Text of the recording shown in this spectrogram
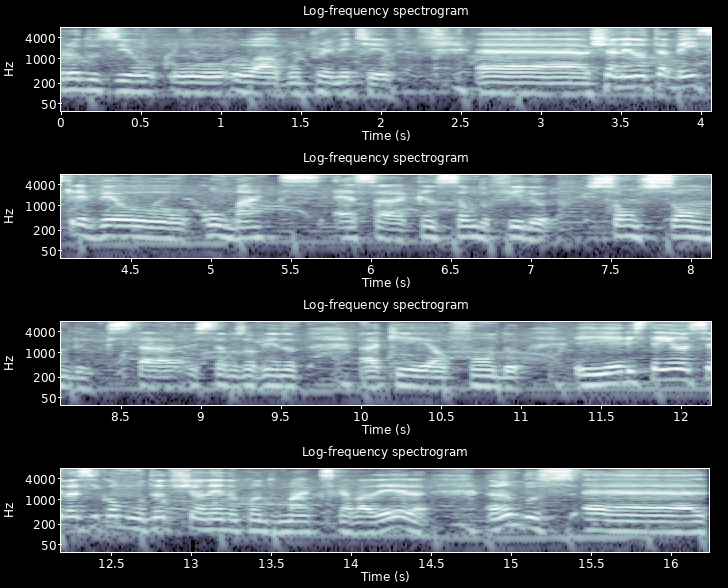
produziu o, o álbum Primitive. É, o Sean Lennon também escreveu com o Max essa canção do filho, Song Song, que está, estamos ouvindo aqui ao fundo. E eles têm esse lance em comum, tanto o Sean Lennon quanto o Max Cavaleira, ambos é,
